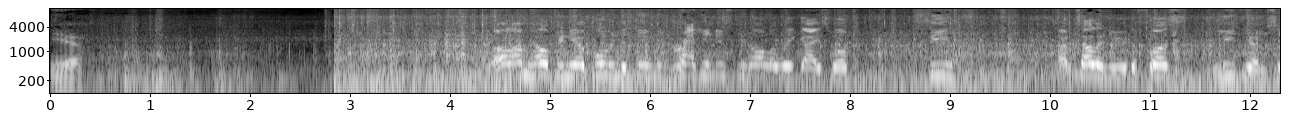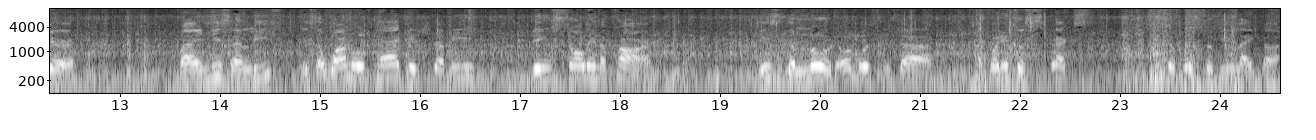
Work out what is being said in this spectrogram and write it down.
Yeah. Well, I'm helping here, pulling the thing. We're dragging this thing all the way, guys, folks. See, I'm telling you, the first lithiums here by Nissan Leaf. It's a one-old package that be they install in a car. This is the load. Almost it's uh, according to specs, it's supposed to be like uh,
